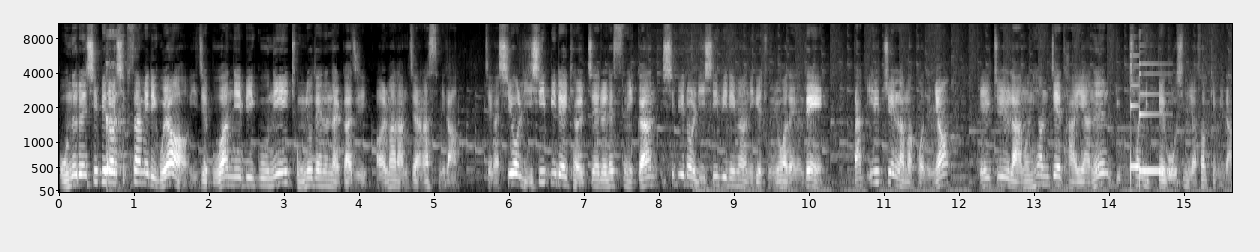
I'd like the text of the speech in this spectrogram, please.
오늘은 11월 13일이고요. 이제 무한예비군이 종료되는 날까지 얼마 남지 않았습니다. 제가 10월 20일에 결제를 했으니까 11월 20일이면 이게 종료가 되는데 딱 일주일 남았거든요. 일주일 남은 현재 다이아는 6,656개입니다.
